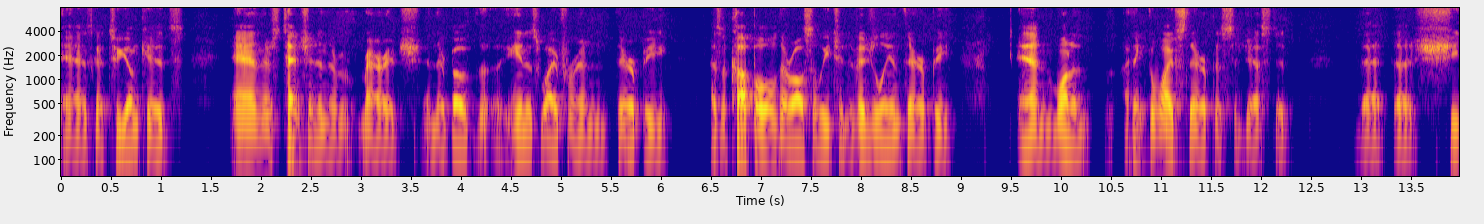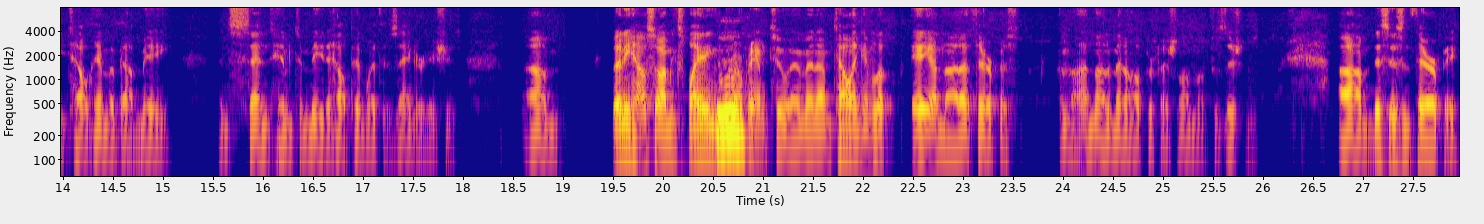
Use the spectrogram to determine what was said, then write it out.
and he's got two young kids. And there's tension in their marriage, and they're both he and his wife are in therapy as a couple. They're also each individually in therapy. And one of, I think the wife's therapist suggested that uh, she tell him about me and send him to me to help him with his anger issues. Um, but anyhow, so I'm explaining the Mm, program to him, and I'm telling him, look, a, I'm not a therapist. I'm not, I'm not a mental health professional. I'm a physician. Um, this isn't therapy,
